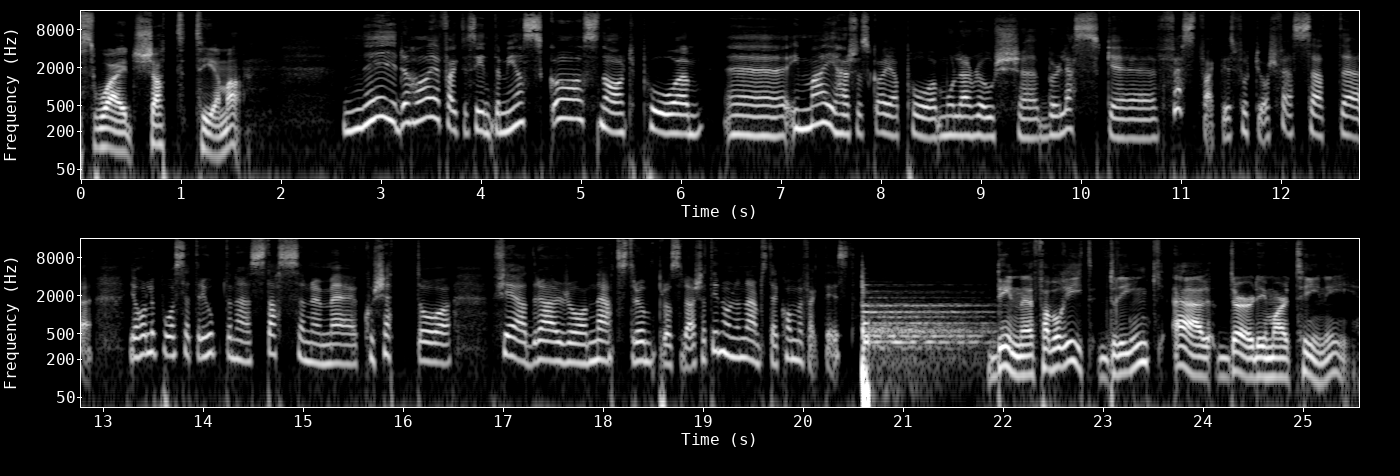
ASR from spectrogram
Ice Wide Shut-tema. Nej, det har jag faktiskt inte, men jag ska snart på eh, i maj här så ska jag på Moulin Rouge eh, burleskfest faktiskt, 40-årsfest. Så att eh, jag håller på att sätta ihop den här stassen nu med korsett och fjädrar och nätstrumpor och sådär. Så att det är nog det närmaste jag kommer faktiskt. Din favoritdrink är Dirty Martini.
